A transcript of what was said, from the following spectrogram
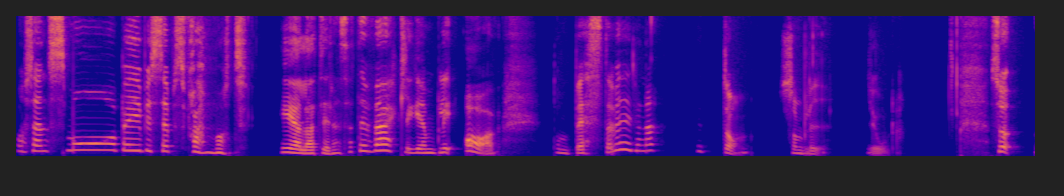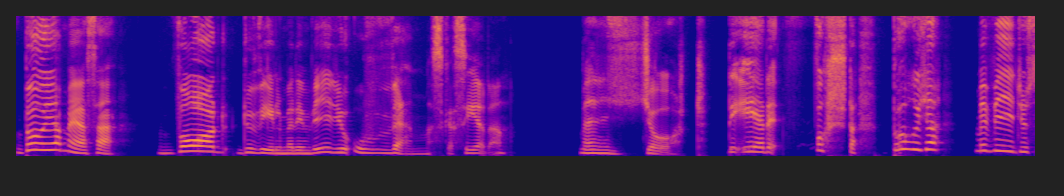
och sen små baby steps framåt hela tiden så att det verkligen blir av. De bästa videorna är de som blir gjorda. Så börja med så här, vad du vill med din video och vem ska se den. Men gjort! Det är det första. Börja med videos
